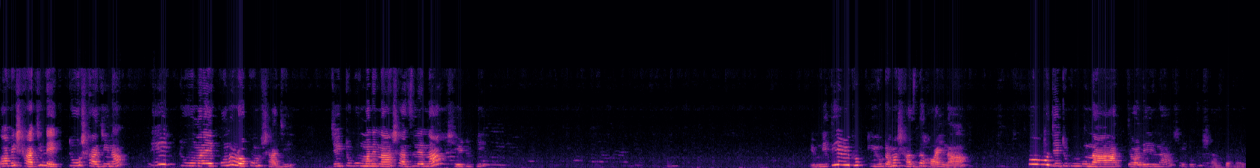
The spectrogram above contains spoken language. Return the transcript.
তো আমি সাজি না একটুও সাজি না, একটু মানে কোনো রকম সাজি, যেটুকু মানে না সাজলে না সেইটুকুই। এমনিতেই আমি খুব কিউট আমার সাজতে হয় না। তবু যেটুকু না চলে না সেটুকু সাজতে হয়।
